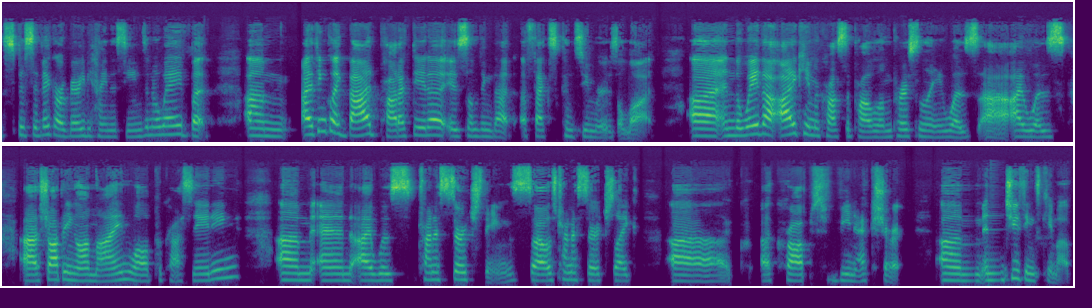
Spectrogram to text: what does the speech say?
specific or very behind the scenes in a way, but um, I think like bad product data is something that affects consumers a lot. Uh, and the way that I came across the problem personally was uh, I was uh, shopping online while procrastinating, um, and I was trying to search things. So I was trying to search like uh, a cropped V-neck shirt, um, and two things came up.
